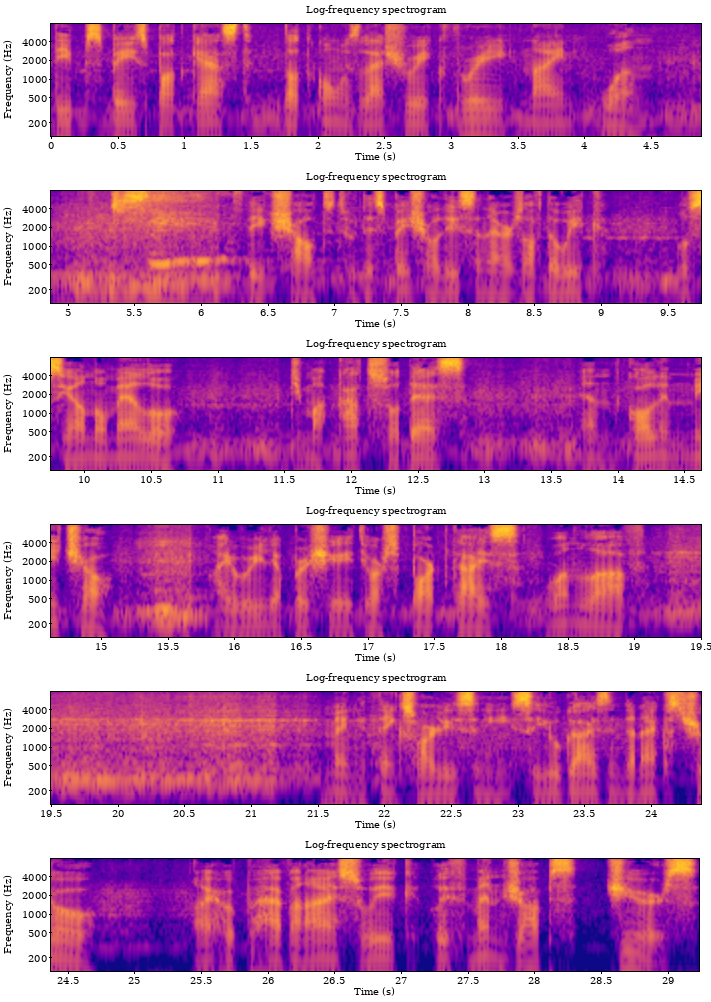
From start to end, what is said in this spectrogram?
deepspacepodcast.com slash week 391. Big shout to the special listeners of the week, Luciano Melo, de Makatsu Des, and Colin Mitchell. I really appreciate your support, guys. One love. Many thanks for listening. See you guys in the next show. I hope you have a nice week with many jobs. Cheers.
